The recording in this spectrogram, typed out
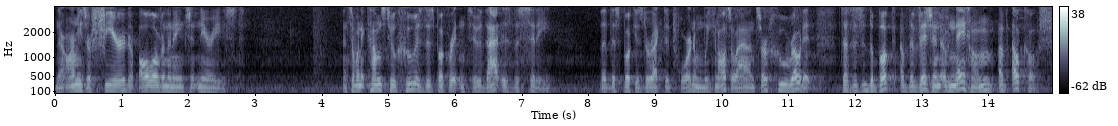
Their armies are feared all over the ancient Near East. And so when it comes to who is this book written to, that is the city that this book is directed toward. And we can also answer who wrote it. It says this is the book of the vision of Nahum of Elkosh.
